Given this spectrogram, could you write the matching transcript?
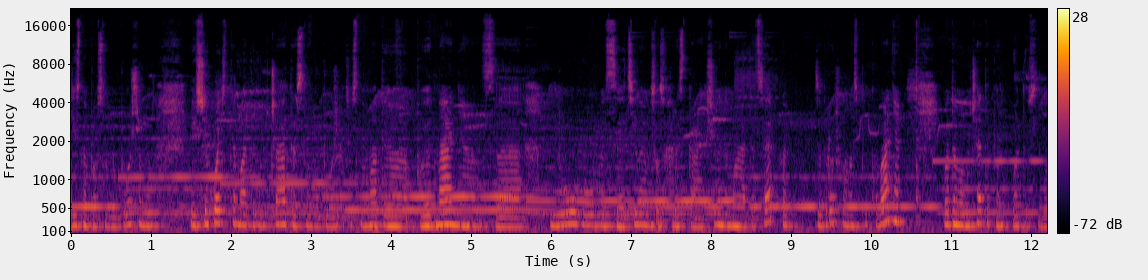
Дійсно по Слові Божому. Якщо хочете мати вивчати Слово Боже, дійсно мати поєднання з Богом, з тілом Ісуса Христа. Якщо ви не маєте церкви, запрошую на спілкування. Будемо вивчати переходити в Слово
